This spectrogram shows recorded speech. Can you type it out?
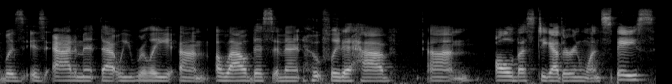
was is adamant that we really um, allow this event, hopefully, to have um, all of us together in one space.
